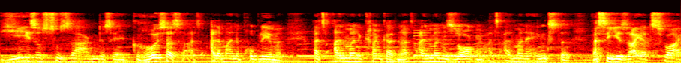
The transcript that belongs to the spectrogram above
Jesus zu sagen, dass er größer ist als alle meine Probleme, als alle meine Krankheiten, als all meine Sorgen, als all meine Ängste. Weißt du, Jesaja 2,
